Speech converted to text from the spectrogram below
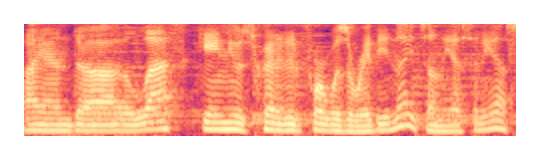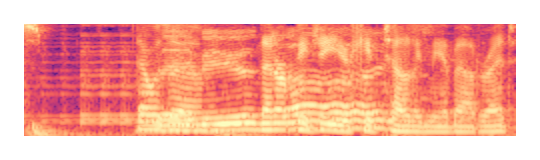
and uh, the last game he was credited for was Arabian Nights on the SNES. That was a Arabian that RPG you keep Nights. telling me about, right?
